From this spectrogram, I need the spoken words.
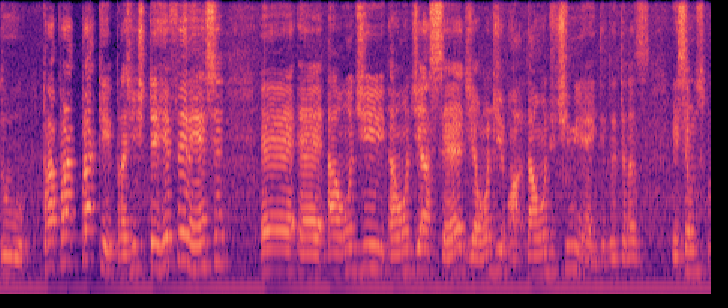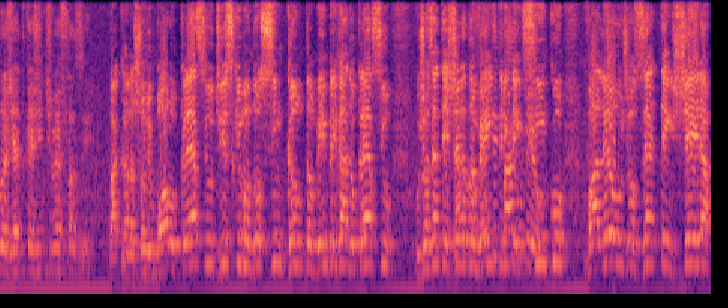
do pra, pra, pra quê? Pra gente ter referência é, é, aonde, aonde é a sede, aonde, da onde o time é, entendeu? Então nós- esse é um dos projetos que a gente vai fazer. Bacana, show de bola. O Clécio disse que mandou cincão também. Obrigado, Clécio. O José Teixeira também, aproveita e paga o 35. Valeu, José Teixeira.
